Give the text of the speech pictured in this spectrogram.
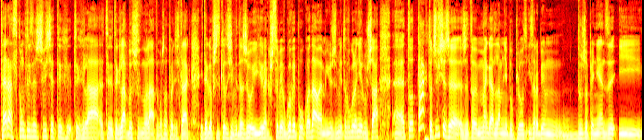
teraz z punktu widzenia rzeczywiście tych, tych, la, tych, tych lat, bo już no lat, można powiedzieć, tak, i tego wszystkiego, co się wydarzyło i jak już sobie w głowie poukładałem i już mnie to w ogóle nie rusza, e, to tak, to oczywiście, że, że to mega dla mnie był plus i zarobiłem dużo pieniędzy i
